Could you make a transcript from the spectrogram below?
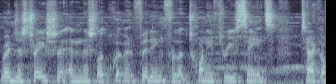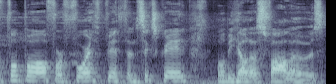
registration and initial equipment fitting for the 23 Saints Tackle Football for 4th, 5th, and 6th grade will be held as follows.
